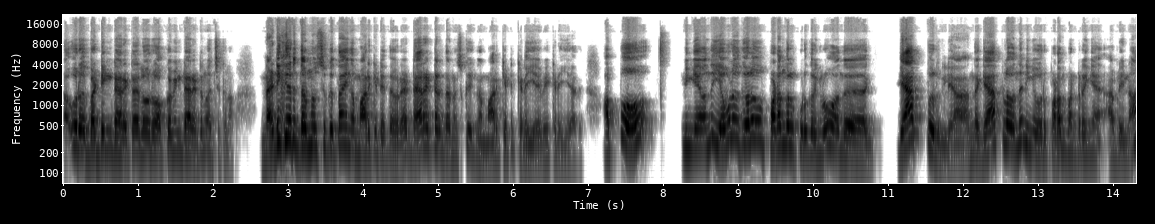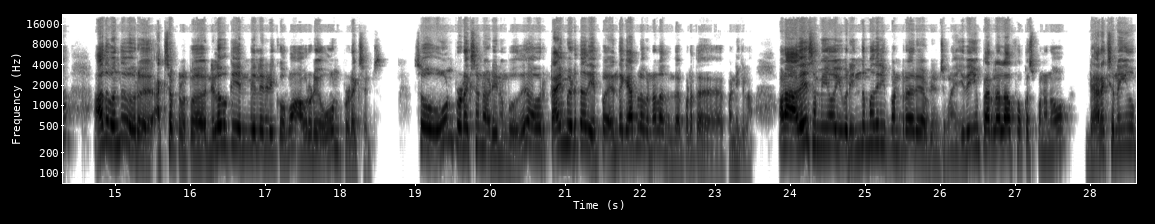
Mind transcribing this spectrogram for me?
ஒரு பட்டிங் டைரக்டர் இல்லை ஒரு அப்கமிங் டைரக்டர்ன்னு வச்சுக்கலாம். நடிகர் தனுஷுக்கு தான் இங்கே மார்க்கெட்டே தவிர, டைரக்டர் தனுஷ்க்கு இங்கே மார்க்கெட்டு கிடையவே கிடையாது. அப்போது நீங்கள் வந்து எவ்வளோக்கு எவ்வளோ படங்கள் கொடுக்குறீங்களோ அந்த கேப் இருக்கு இல்லையா? அந்த கேப்பில் வந்து நீங்கள் ஒரு படம் பண்ணுறீங்க அப்படின்னா, அது வந்து ஒரு அக்செப்டபிள். இப்போ நிலவுக்கு என் மேலே என்னடி கோபம் அவருடைய own productions so, own production அப்படின்னும் போது அவர் டைம் எடுத்து அது எப்போ எந்த கேப்பில் வேணாலும் அந்த படத்தை பண்ணிக்கலாம். ஆனால் அதே சமயம் இவர் இந்த மாதிரி பண்ணுறாரு அப்படின்னு வச்சுக்கோங்களேன், இதையும் பேரலாக ஃபோக்கஸ் பண்ணணும். டைரக்ஷனையும்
